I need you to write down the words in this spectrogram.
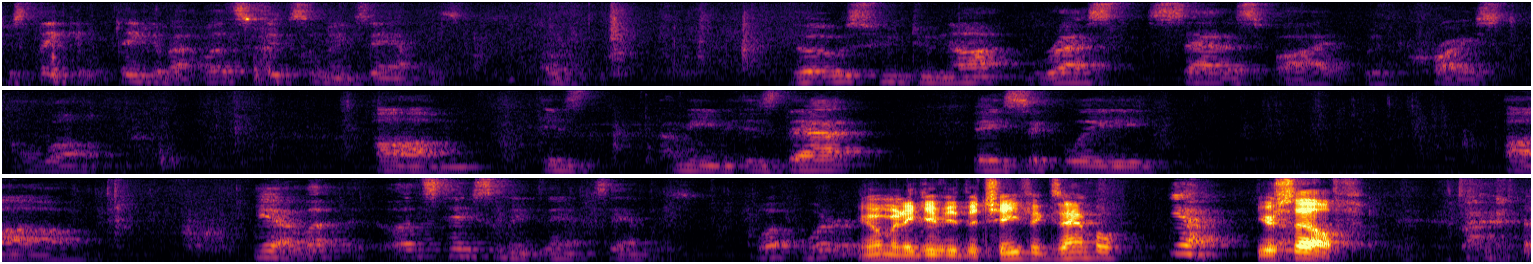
just think, think about, it. let's give some examples of those who do not rest satisfied with Christ alone. Um, is, I mean, is that basically, uh, yeah, let, let's take some exam- examples. What, what are? You want me to give you the chief example? Yeah. Yourself.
